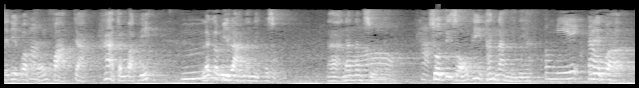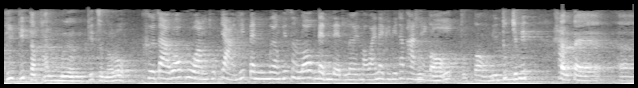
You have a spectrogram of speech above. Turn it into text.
จะเรียกว่าค่ะของฝากจากห้าจังหวัดนี้อืมแล้วก็มีลานอเนกประสงค์อ่านั่นนั่นส่วนหนึ่งอ๋อค่ะส่วนที่สองที่ท่านนั่งอยู่เนี้ตรงนี้เราเรียกว่าพิพิธภัณฑ์เมืองพิษณุโลก คือจะรวบรวมทุกอย่างที่เป็นเมืองพิษณุโลกเด่นๆเลยมาไว้ในพิพิธภัณฑ์ถูแห่กงต้องนี้ ถูกต้องมีทุกชนิดค่ะตั้งแต่เอ่อ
